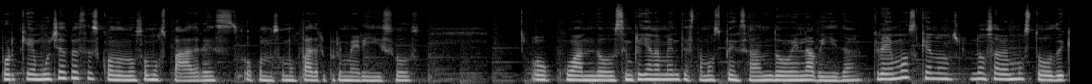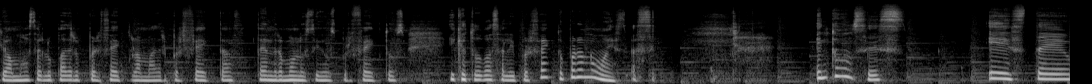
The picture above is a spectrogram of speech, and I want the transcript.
porque muchas veces cuando no somos padres o cuando somos padres primerizos o cuando simplemente estamos pensando en la vida, creemos que nos lo sabemos todo y que vamos a ser los padres perfectos, las madres perfectas, tendremos los hijos perfectos y que todo va a salir perfecto, pero no es así. Entonces, este,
